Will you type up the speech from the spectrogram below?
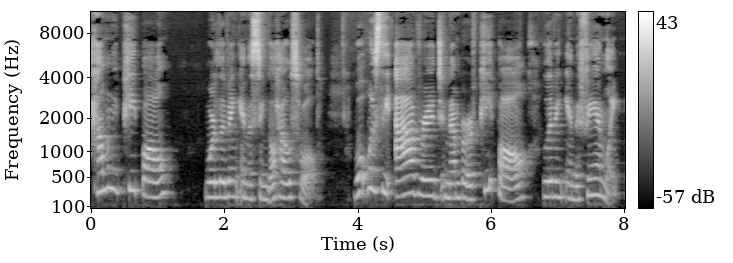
how many people were living in a single household? What was the average number of people living in a family?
